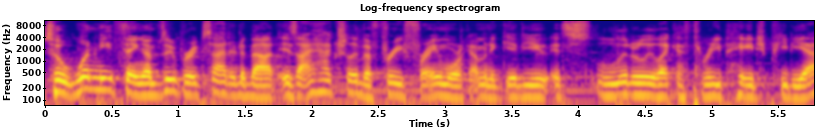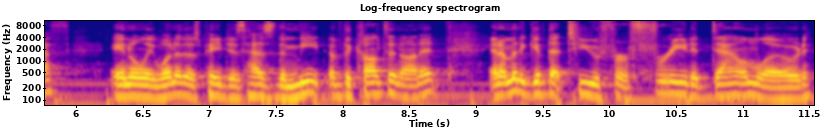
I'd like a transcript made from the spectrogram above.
So, one neat thing I'm super excited about is I actually have a free framework I'm going to give you. It's literally like a three page PDF and only one of those pages has the meat of the content on it. And I'm going to give that to you for free to download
